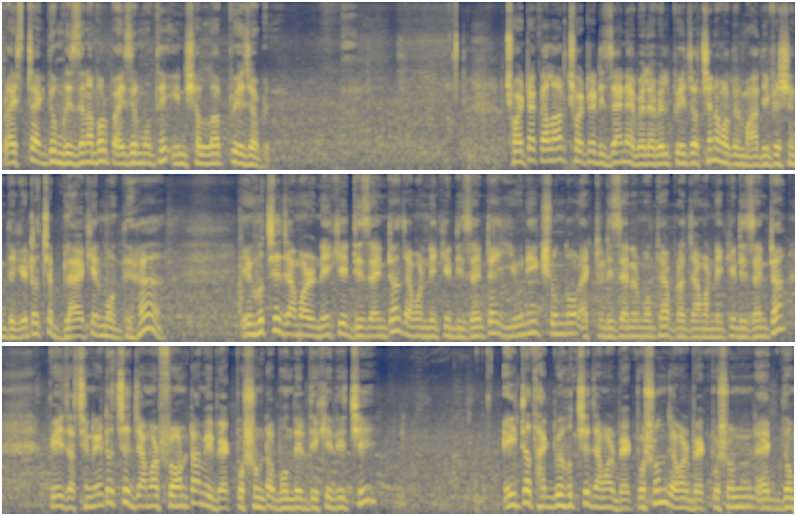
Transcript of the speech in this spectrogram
প্রাইসটা একদম রিজনেবল প্রাইসের মধ্যে ইনশাল্লাহ পেয়ে যাবেন। ছয়টা কালার, ছয়টা ডিজাইন অ্যাভেলেবেল পেয়ে যাচ্ছেন আমাদের মাদি ফ্যাশন থেকে। এটা হচ্ছে ব্ল্যাকের মধ্যে হ্যাঁ? এ হচ্ছে জামার নেকের ডিজাইনটা জামার নেকের ডিজাইনটা ইউনিক সুন্দর একটা ডিজাইনের মধ্যে আপনার জামার নেকের ডিজাইনটা পেয়ে যাচ্ছেন। এটা হচ্ছে জামার ফ্রন্টটা, আমি ব্যাক পোষণটা বন্ধের দেখিয়ে দিচ্ছি। এইটা থাকবে হচ্ছে জামার ব্যাক পোষণ জামার ব্যাক পোষণ একদম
